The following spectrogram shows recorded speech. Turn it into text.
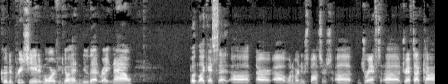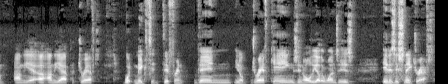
Could appreciate it more if you go ahead and do that right now. But like I said, uh, our uh, one of our new sponsors, uh, Draft, uh, Draft.com on the uh, on the app Draft. What makes it different than you know DraftKings and all the other ones is it is a snake draft.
